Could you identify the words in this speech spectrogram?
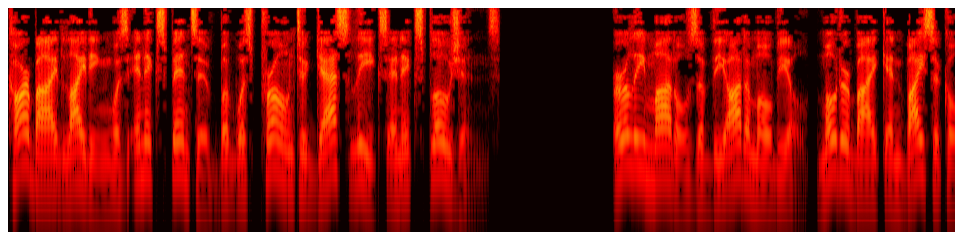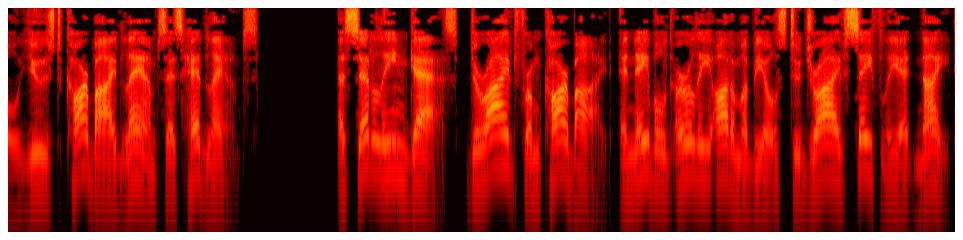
Carbide lighting was inexpensive but was prone to gas leaks and explosions. Early models of the automobile, motorbike and bicycle used carbide lamps as headlamps. Acetylene gas, derived from carbide, enabled early automobiles to drive safely at night.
